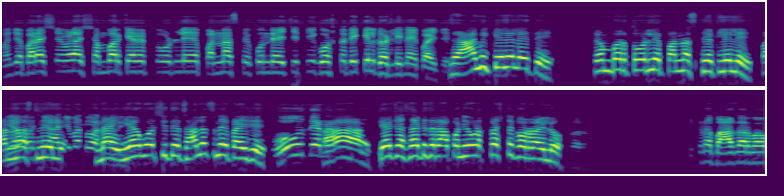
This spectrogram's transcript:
म्हणजे बऱ्याचशा वेळा शंभर कॅरेट तोडले पन्नास फेकून द्यायची ती गोष्ट देखील घडली नाही पाहिजे. आम्ही केलेलं आहे ते. शंभर तोडले पन्नास फेकलेले. पन्नास नाही या वर्षी ते झालंच नाही पाहिजे. हा त्याच्यासाठी तर आपण एवढं कष्ट करून राहिलो. इकडे बाजारभाव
